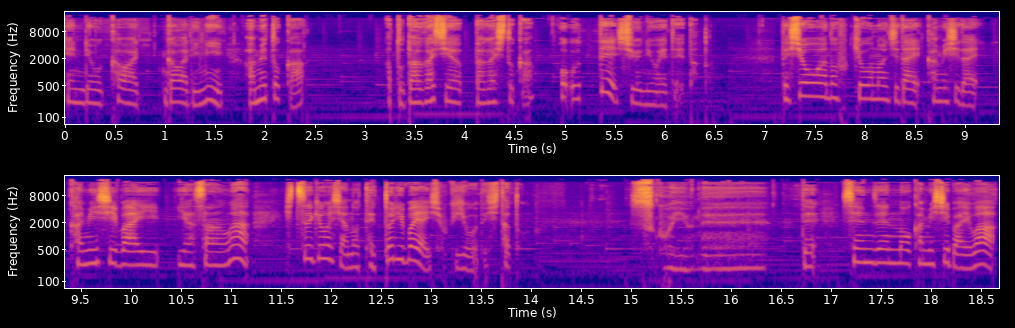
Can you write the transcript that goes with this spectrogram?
原料代わりに飴とかあと駄菓子や駄菓子とかを売って収入を得ていたと。で昭和の不況の時代紙芝居紙芝居屋さんは失業者の手っ取り早い職業でしたと。すごいよね。で戦前の紙芝居は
